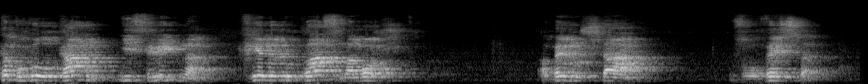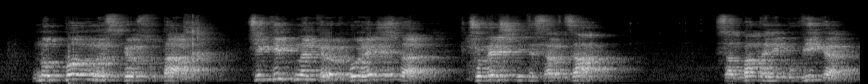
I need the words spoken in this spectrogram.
като вулкан изригна хилядогласна мощ. А бе нощта зловеща, но пълна с красота, че кипна кръв гореща човешките сърца. Съдбата ни повика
